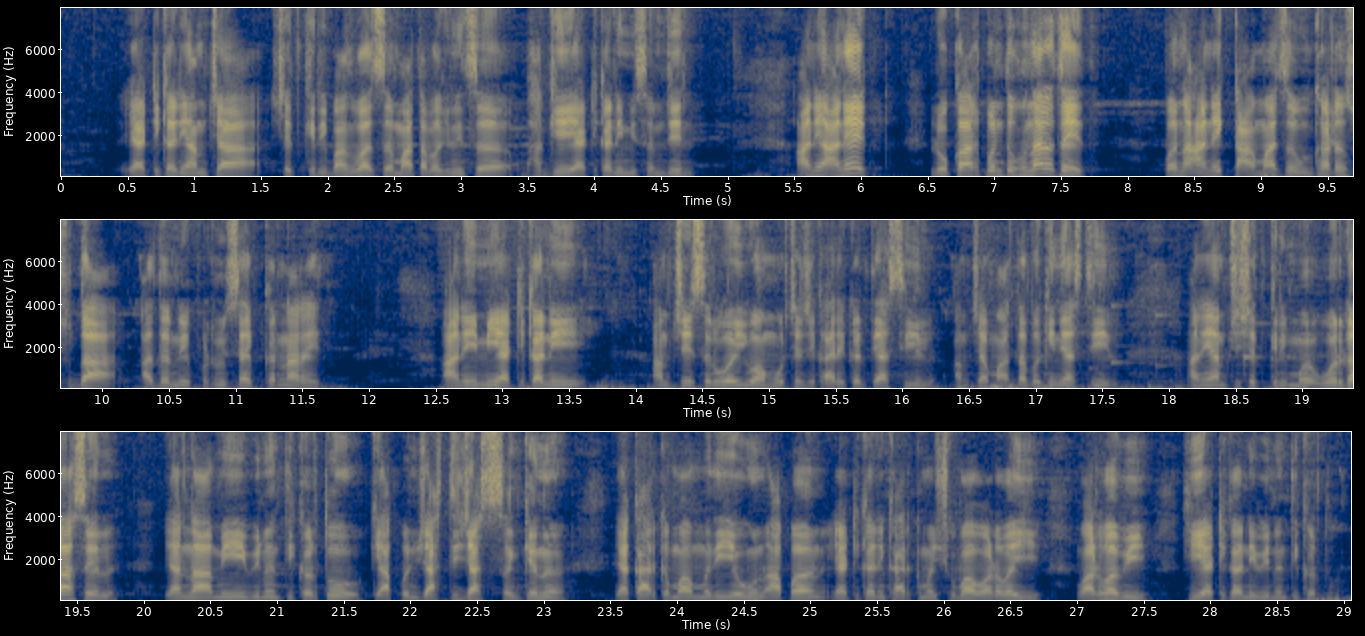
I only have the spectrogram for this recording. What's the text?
या ठिकाणी आमच्या शेतकरी बांधवाचं माता भगिनीचं भाग्य या ठिकाणी मी समजेन. आणि अनेक लोकार्पण तर होणारच आहेत पण अनेक कामाचं उद्घाटनसुद्धा आदरणीय फडणवीस साहेब करणार आहेत. आणि मी या ठिकाणी आमचे सर्व युवा मोर्चाचे कार्यकर्ते असतील आमच्या माता भगिनी असतील आणि आमचे शेतकरी म वर्ग असेल यांना मी विनंती करतो की आपण जास्तीत जास्त संख्येनं या कार्यक्रमामध्ये येऊन आपण या ठिकाणी कार्यक्रमाची शोभा वाढवावी वाढवावी ही या ठिकाणी विनंती करतो.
